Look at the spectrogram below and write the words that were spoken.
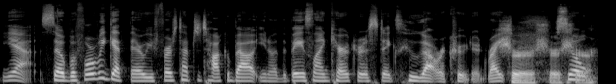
Yeah. So before we get there, we first have to talk about, you know, the baseline characteristics, who got recruited, right? Sure, sure, so, sure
